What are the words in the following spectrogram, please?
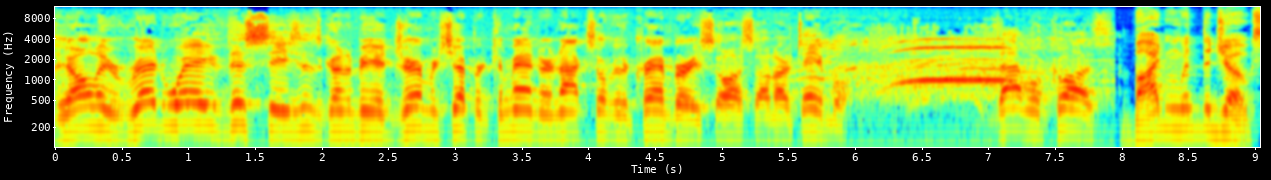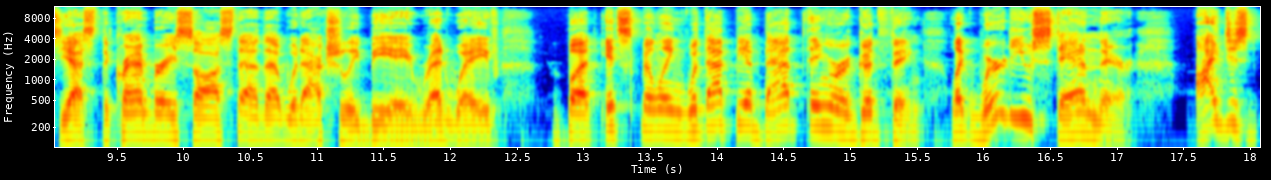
The only red wave this season is going to be a German Shepherd commander knocks over the cranberry sauce on our table. That will cause. Biden with the jokes. Yes, the cranberry sauce, that, that would actually be a red wave but it's spilling. Would that be a bad thing or a good thing? Like, where do you stand there? I just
